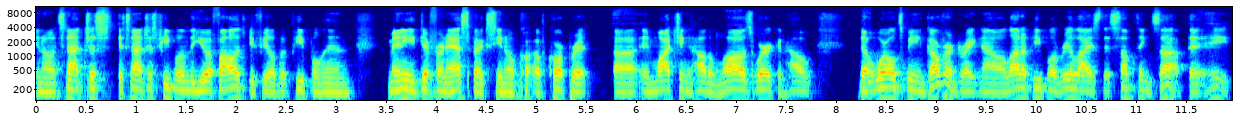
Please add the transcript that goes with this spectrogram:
you know it's not just it's not just people in the ufology field but people in many different aspects you know of corporate uh, and watching how the laws work and how the world's being governed right now. A lot of people realize that something's up that hey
